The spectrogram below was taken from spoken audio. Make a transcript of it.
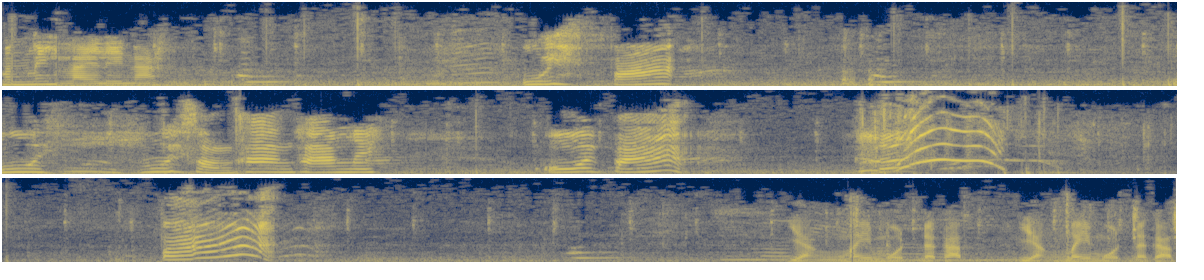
มันไม่เห็นอะไรเลยนะ อุ้ยฟ้า อุ้ยอุ้ยสองข้างทางเลย โอ้ยฟ้าฟ้ายังไม่หมดนะครับ ยังไม่หมดนะครับ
